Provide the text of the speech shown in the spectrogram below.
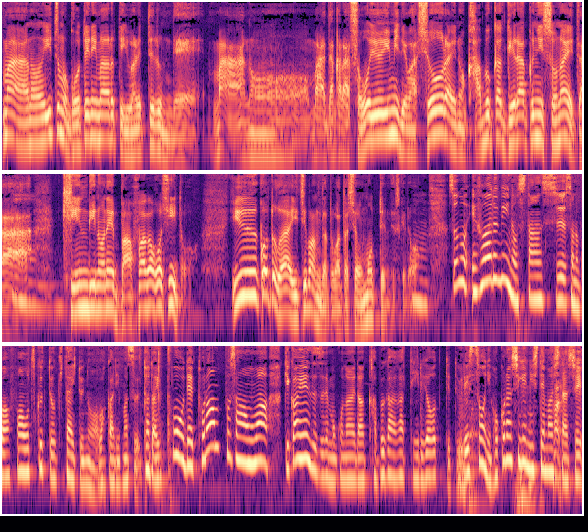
まああの、いつも後手に回るって言われてるんで、まああの、まあだからそういう意味では将来の株価下落に備えた金利のね、バッファが欲しいと。いうことが一番だと私は思ってるんですけど。その FRB のスタンス、そのバッファーを作っておきたいというのは分かります。ただ一方で、トランプさんは、議会演説でもこの間、株が上がっているよって言って、嬉しそうに誇らしげにしてましたし、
